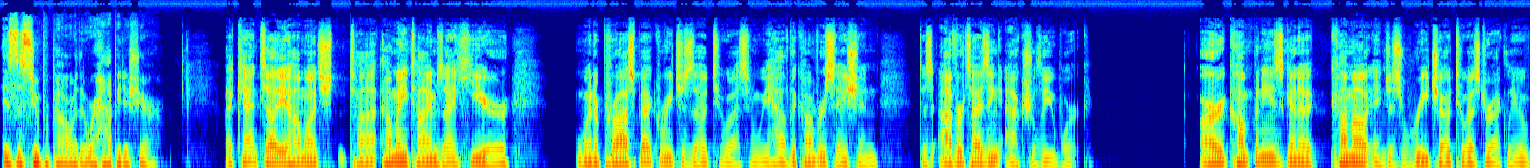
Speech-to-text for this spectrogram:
is the superpower that we're happy to share. I can't tell you how much time, how many times I hear when a prospect reaches out to us and we have the conversation, does advertising actually work? Are companies going to come out and just reach out to us directly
